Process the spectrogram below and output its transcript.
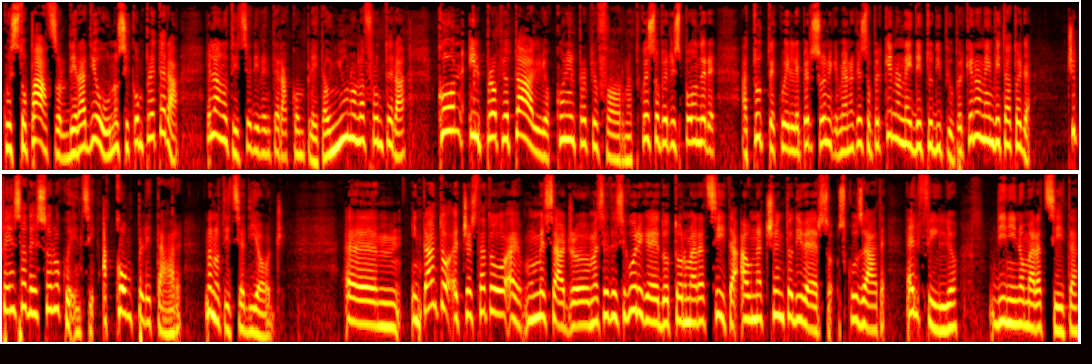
questo puzzle di Radio 1 si completerà e la notizia diventerà completa. Ognuno l'affronterà con il proprio taglio, con il proprio format. Questo per rispondere a tutte quelle persone che mi hanno chiesto perché non hai detto di più, perché non hai invitato gli altri. Ci pensa adesso Loquenzi a completare la notizia di oggi. Ehm, intanto eh, c'è stato eh, un messaggio, ma siete sicuri che il dottor Marazzita ha un accento diverso? Scusate, è il figlio di Nino Marazzita,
